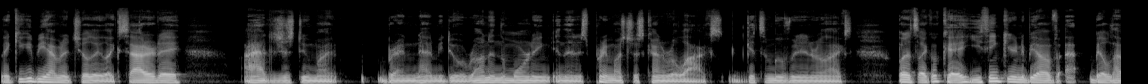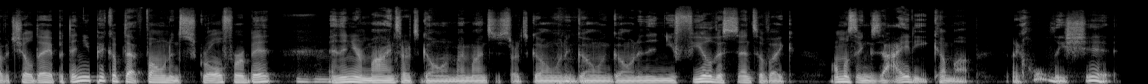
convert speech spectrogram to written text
Like you could be having a chill day. Like Saturday, I had to just do my Brandon had me do a run in the morning, and then it's pretty much just kind of relax, get some movement in, relax. But it's like okay, you think you're gonna be able to, be able to have a chill day, but then you pick up that phone and scroll for a bit, mm-hmm. and then your mind starts going. My mind just starts going and going, and going, and then you feel this sense of like almost anxiety come up. Like holy shit.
